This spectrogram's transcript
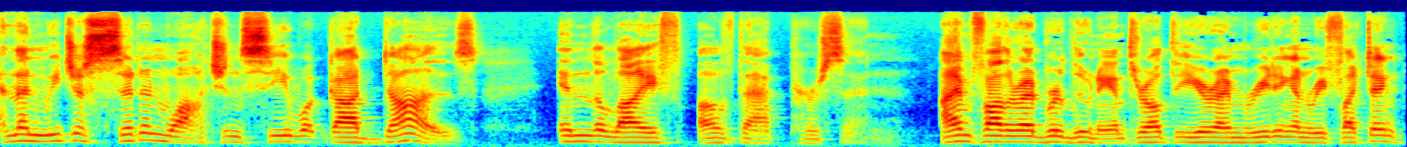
And then we just sit and watch and see what God does in the life of that person. I'm Father Edward Looney, and throughout the year I'm reading and reflecting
